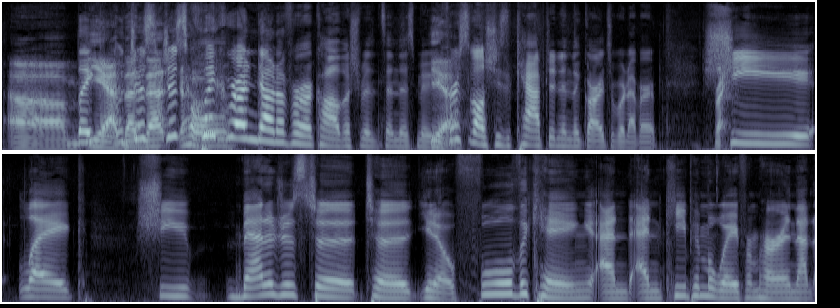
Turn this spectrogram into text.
Um, like yeah, that, just that just whole, quick rundown of her accomplishments in this movie. Yeah. First of all, she's a captain in the guards or whatever. She like she manages to to you know fool the king and and keep him away from her, and that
